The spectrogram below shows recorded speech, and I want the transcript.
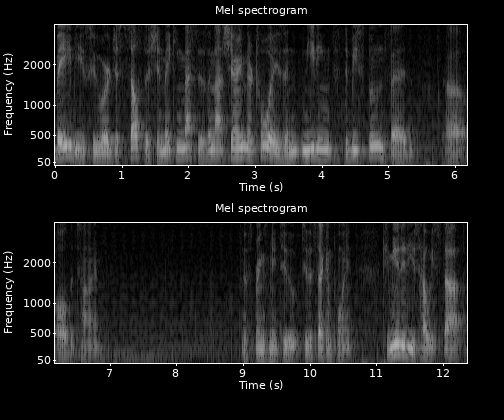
babies who are just selfish and making messes and not sharing their toys and needing to be spoon fed uh, all the time this brings me to, to the second point. Community is how we stop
